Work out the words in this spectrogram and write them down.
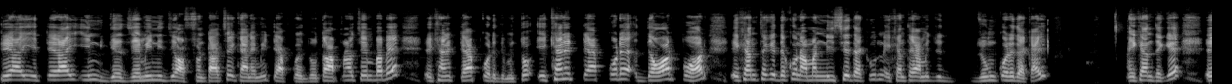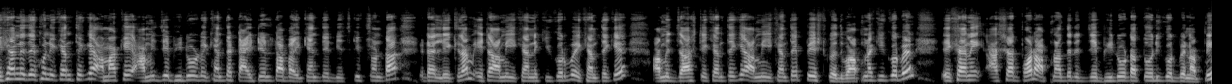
ট্রাই ট্রাই ইন জেমিনি যে অপশনটা আছে, এখানে আমি ট্যাপ করে দেবো। তো আপনারা সেমভাবে এখানে ট্যাপ করে দেবেন। তো এখানে ট্যাপ করে দেওয়ার পর, এখান থেকে দেখুন, আমার নিচে দেখুন, এখান থেকে আমি যদি জুম করে দেখাই এখান থেকে এখানে দেখুন এখান থেকে আমাকে আমি যে ভিডিওর এখান থেকে টাইটেলটা বা এখান থেকে ডিসক্রিপশনটা এটা লিখলাম এটা আমি এখানে কি করব এখান থেকে আমি জাস্ট এখান থেকে আমি এখান থেকে পেস্ট করে দেবো আপনার কী করবেন এখানে আসার পর আপনাদের যে ভিডিওটা তৈরি করবেন আপনি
